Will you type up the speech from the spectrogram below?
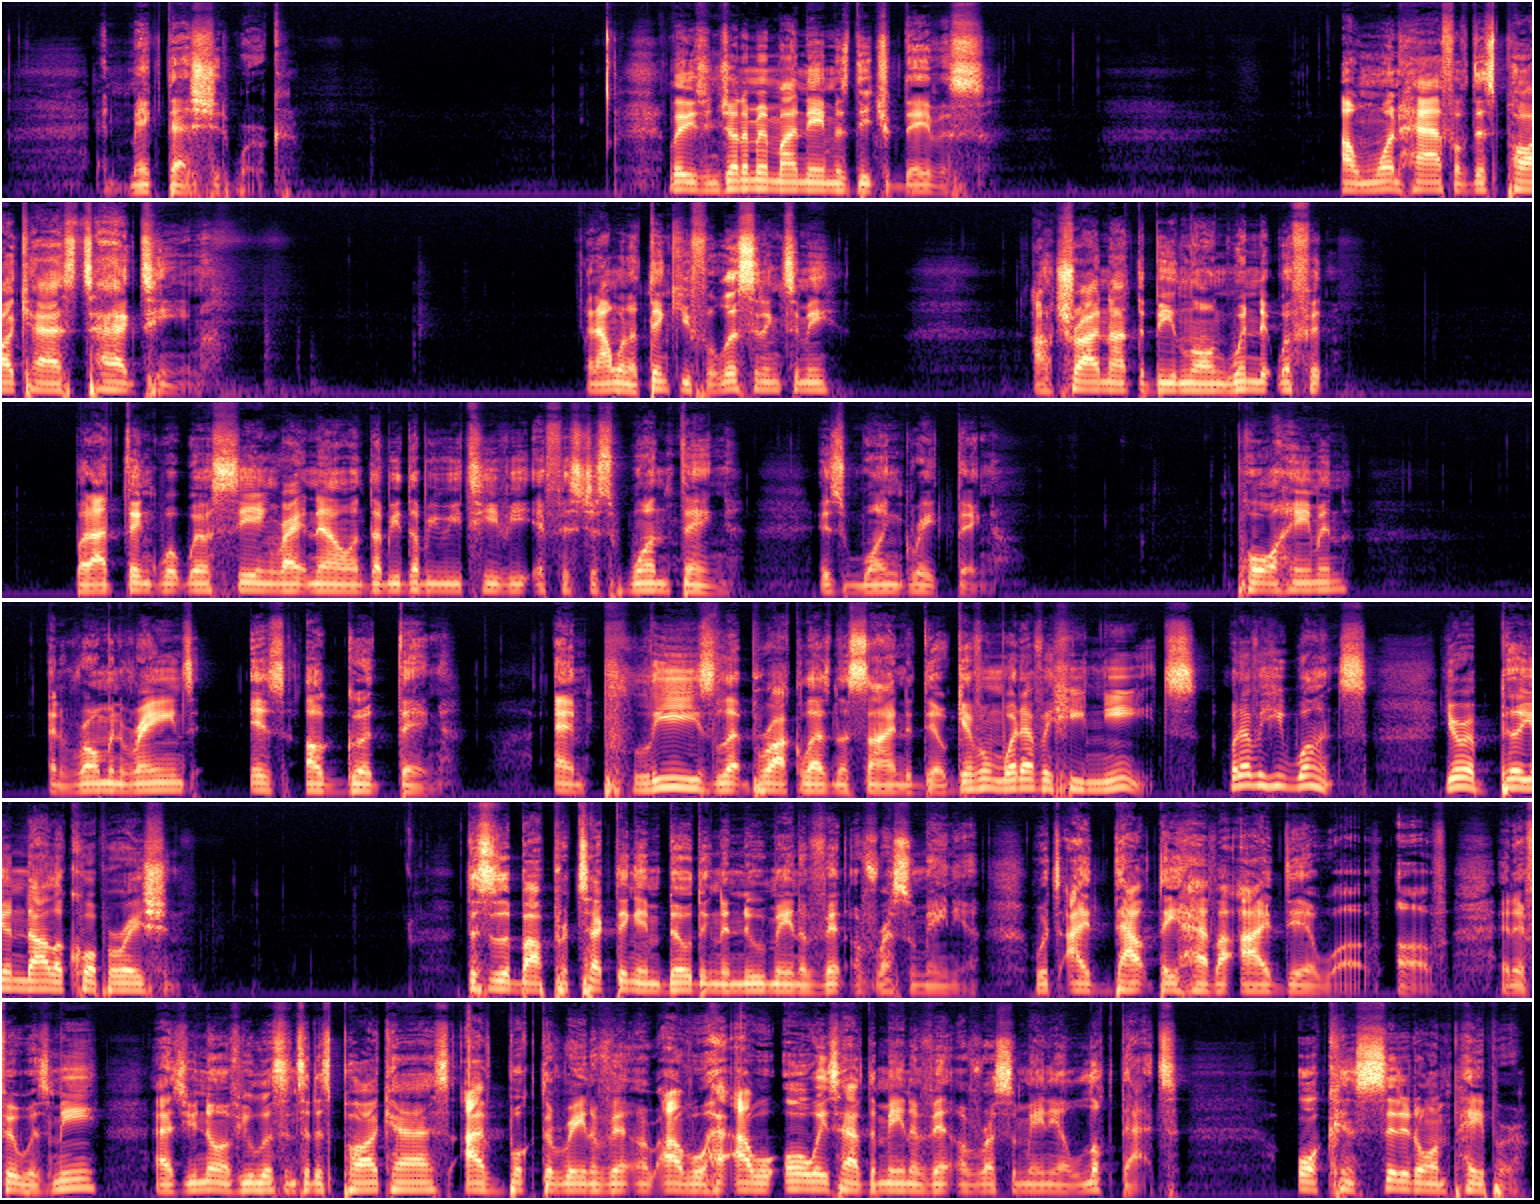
and make that shit work. Ladies and gentlemen, my name is Deitrich Davis. I'm one half of this podcast tag team. And I want to thank you for listening to me. I'll try not to be long winded with it. But I think what we're seeing right now on WWE TV, if it's just one thing, is one great thing. Paul Heyman and Roman Reigns is a good thing. And please let Brock Lesnar sign the deal. Give him whatever he needs, whatever he wants. You're a billion dollar corporation. This is about protecting and building the new main event of WrestleMania, which I doubt they have an idea of. of. And if it was me, as you know, if you listen to this podcast, I've booked the main event. I will. Ha- I will always have the main event of WrestleMania looked at or considered on paper.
